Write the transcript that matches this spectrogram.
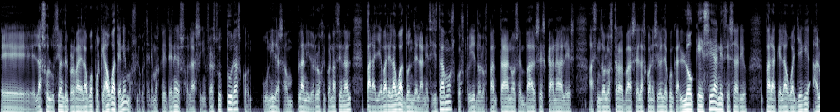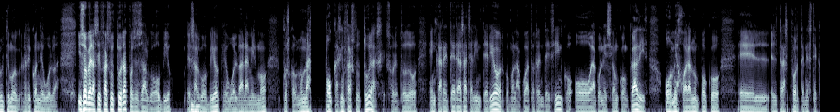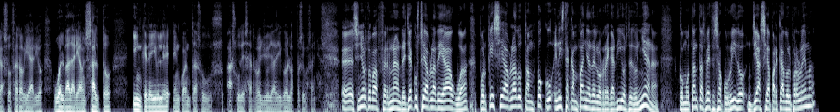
eh, la solución del problema del agua, porque agua tenemos. Lo que tenemos que tener son las infraestructuras con, unidas a un plan hidrológico nacional para llevar el agua donde la necesitamos, construyendo los pantanos, embalses, canales, haciendo los trasvases, las conexiones de cuenca, lo que sea necesario para que el agua llegue al último rincón de Huelva. Y sobre las infraestructuras, pues es algo obvio. Es algo obvio que Huelva ahora mismo, pues con unas pocas infraestructuras, sobre todo en carreteras hacia el interior, como la 435, o la conexión con Cádiz, o mejorando un poco el, transporte, en este caso ferroviario, Huelva daría un salto increíble en cuanto a, sus, a su desarrollo, ya digo, en los próximos años. Eh, señor Tomás Fernández, ya que usted habla de agua, ¿por qué se ha hablado tan poco en esta campaña de los regadíos de Doñana? Como tantas veces ha ocurrido, ¿ya se ha aparcado el problema?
